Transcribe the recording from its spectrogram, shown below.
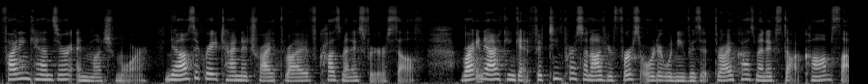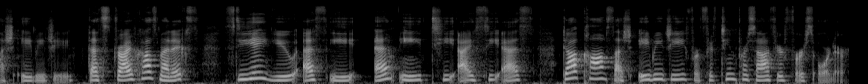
fighting cancer, and much more. Now is a great time to try Thrive Causemetics for yourself. Right now, you can get 15% off your first order when you visit thrivecausemetics.com slash ABG. That's Thrive Causemetics, C-A-U-S-E M-E-T-I-C-S dot com slash ABG for 15% off your first order.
